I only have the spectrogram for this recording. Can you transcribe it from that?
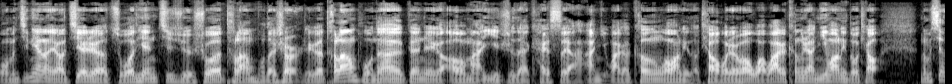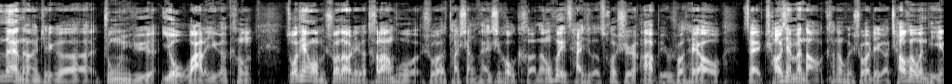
我们今天呢要接着昨天继续说特朗普的事儿。这个特朗普呢跟这个奥巴马一直在开撕呀，啊，你挖个坑我往里头跳，或者说我挖个坑让你往里头跳。那么现在呢，这个终于又挖了一个坑。昨天我们说到这个特朗普说他上台之后可能会采取的措施啊，比如说他要在朝鲜半岛可能会说这个朝核问题。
